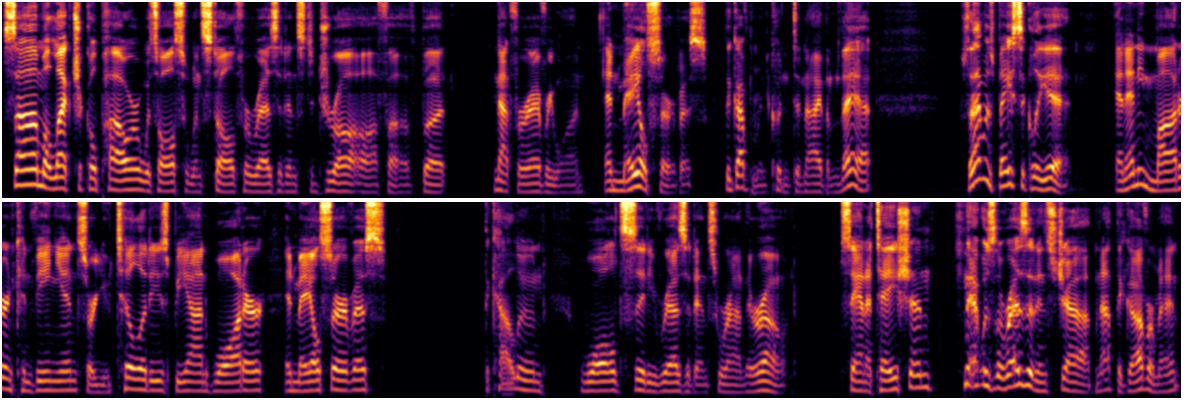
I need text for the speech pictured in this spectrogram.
Some electrical power was also installed for residents to draw off of, but not for everyone. And mail service, the government couldn't deny them that. So that was basically it and any modern convenience or utilities beyond water and mail service, the Kowloon walled city residents were on their own. Sanitation, that was the residents' job, not the government.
